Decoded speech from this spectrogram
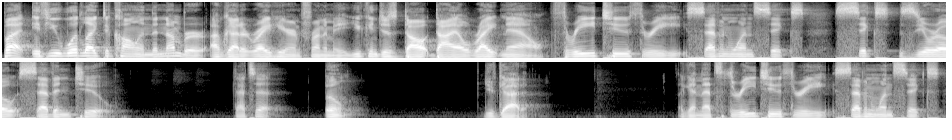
But if you would like to call in the number, I've got it right here in front of me. You can just dial, dial right now 323 716 6072. That's it. Boom. You've got it. Again, that's 323 716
